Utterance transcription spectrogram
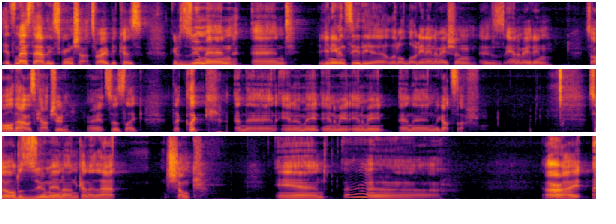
It's nice to have these screenshots, right? Because you can zoom in, and you can even see the uh, little loading animation is animating. So all that was captured, right? So it's like the click, and then animate, animate, animate, and then we got stuff. So I'll just zoom in on kind of that chunk. And, uh, all right.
